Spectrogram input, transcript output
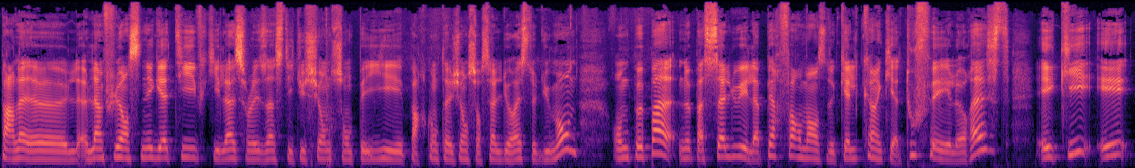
par euh, l'influence négative qu'il a sur les institutions de son pays et par contagion sur celle du reste du monde. On ne peut pas ne pas saluer la performance de quelqu'un qui a tout fait et le reste et qui est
